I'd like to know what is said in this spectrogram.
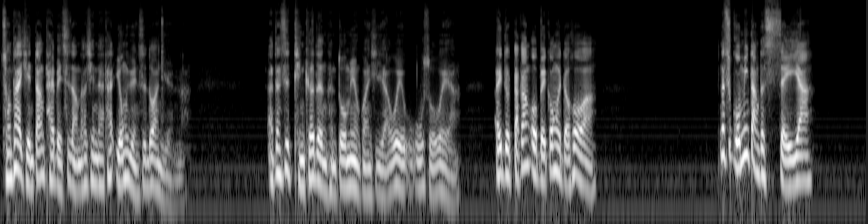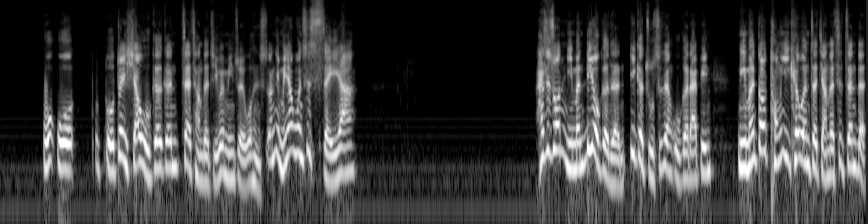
从他以前当台北市长到现在，他永远是乱源呐。啊，但是挺柯的人很多，没有关系啊，我也无所谓啊。哎，就打刚欧北公会的后啊。那是国民党的谁呀？我我我对小五哥跟在场的几位名嘴我很熟，你们要问是谁呀？还是说你们六个人一个主持人五个来宾，你们都同意柯文哲讲的是真的？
